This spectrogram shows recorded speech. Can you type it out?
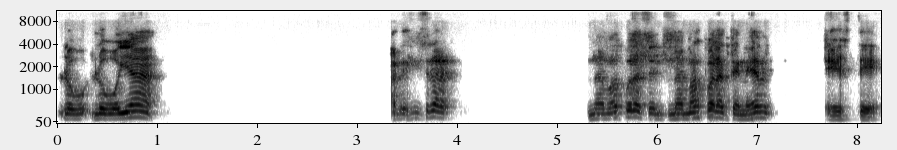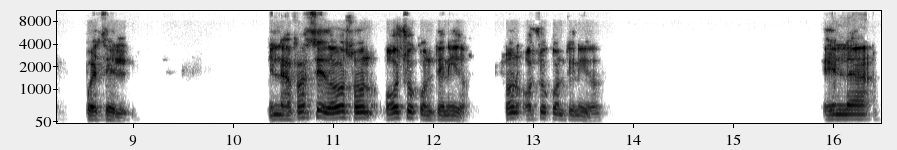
lo, lo voy a, a registrar nada más para nada más para tener este, pues el, en la fase 2 son ocho contenidos, son ocho contenidos. En la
